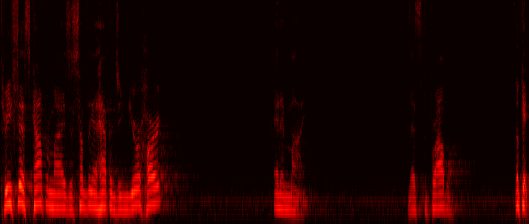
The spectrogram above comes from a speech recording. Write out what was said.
Three fifths compromise is something that happens in your heart and in mine. That's the problem. Okay,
